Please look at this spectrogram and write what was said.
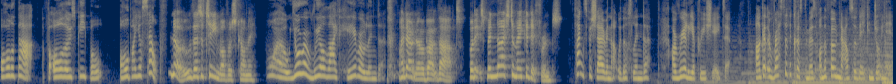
all of that for all those people all by yourself? No, there's a team of us, Connie. Whoa, you're a real life hero, Lynda. I don't know about that, but it's been nice to make a difference. Thanks for sharing that with us, Lynda. I really appreciate it. I'll get the rest of the customers on the phone now so they can join in.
